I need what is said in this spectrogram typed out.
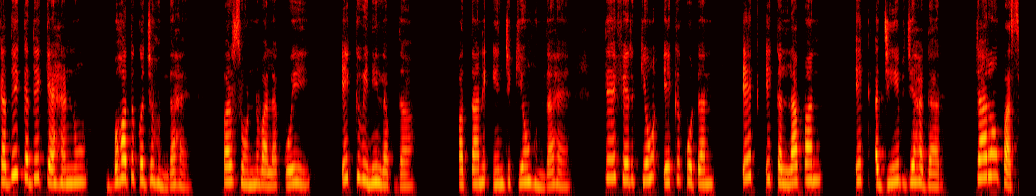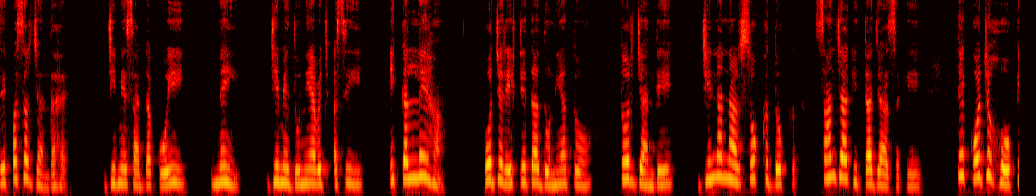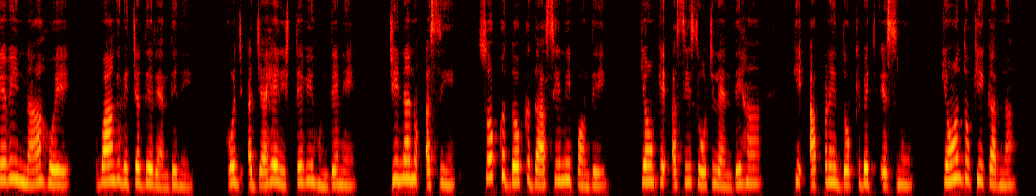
ਕਦੇ-ਕਦੇ ਕਹਿਣ ਨੂੰ ਬਹੁਤ ਕੁਝ ਹੁੰਦਾ ਹੈ, ਪਰ ਸੁਣਨ ਵਾਲਾ ਕੋਈ ਇੱਕ ਵੀ ਨਹੀਂ ਲੱਭਦਾ। ਪਤਾ ਨਹੀਂ ਇੰਜ ਕਿਉਂ ਹੁੰਦਾ ਹੈ ਤੇ ਫਿਰ ਕਿਉਂ ਇੱਕ ਘੁਟਨ, ਇੱਕ ਇਕੱਲਾਪਨ, ਇੱਕ ਅਜੀਬ ਜਿਹਾ ਡਰ ਚਾਰੋਂ ਪਾਸੇ ਪਸਰ ਜਾਂਦਾ ਹੈ। ਜਿਵੇਂ ਸਾਡਾ ਕੋਈ ਨਹੀਂ, ਜਿਵੇਂ ਦੁਨੀਆ ਵਿੱਚ ਅਸੀਂ ਇਕੱਲੇ ਹਾਂ। ਕੁਝ ਰਿਸ਼ਤੇ ਤਾਂ ਦੁਨੀਆ ਤੋਂ ਤੁਰ ਜਾਂਦੇ, ਜਿਨ੍ਹਾਂ ਨਾਲ ਸੁੱਖ-ਦੁੱਖ ਸਾਂਝਾ ਕੀਤਾ ਜਾ ਸਕੇ ਤੇ ਕੁਝ ਹੋ ਕੇ ਵੀ ਨਾ ਹੋਏ ਵਾਂਗ ਵਿਚਰਦੇ ਰਹਿੰਦੇ ਨੇ। ਕੁਝ ਅਜਿਹੇ ਰਿਸ਼ਤੇ ਵੀ ਹੁੰਦੇ ਨੇ, ਜਿਨ੍ਹਾਂ ਨੂੰ ਅਸੀਂ ਸੁੱਖ-ਦੁੱਖ ਦੱਸ ਨਹੀਂ ਪਾਉਂਦੇ, ਕਿਉਂਕਿ ਅਸੀਂ ਸੋਚ ਲੈਂਦੇ ਹਾਂ ਕਿ ਆਪਣੇ ਦੁੱਖ ਵਿੱਚ ਇਸ ਨੂੰ ਕਿਉਂ ਦੁਖੀ ਕਰਨਾ।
